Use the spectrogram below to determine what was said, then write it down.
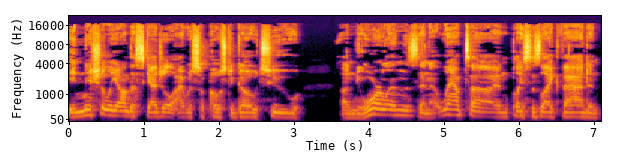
Initially on the schedule, I was supposed to go to uh, New Orleans and Atlanta and places like that. And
